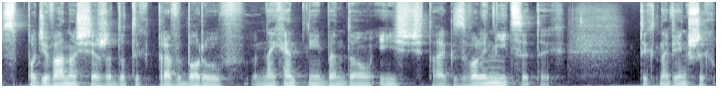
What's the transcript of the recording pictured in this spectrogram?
Spodziewano się, że do tych prawyborów najchętniej będą iść tak zwolennicy tych tych największych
